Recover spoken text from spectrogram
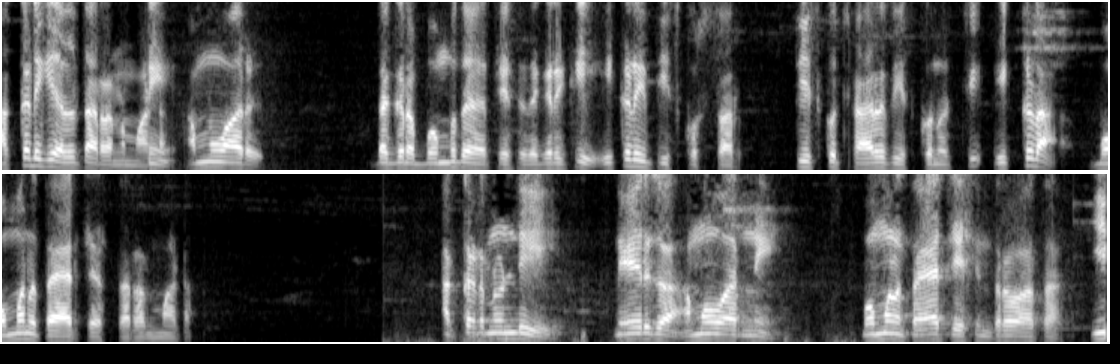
అక్కడికి వెళ్తారన్నమాట. అమ్మవారి దగ్గర బొమ్మ తయారు చేసే దగ్గరికి ఇక్కడికి తీసుకొస్తారు. తీసుకొచ్చి సారి తీసుకొని వచ్చి ఇక్కడ బొమ్మను తయారు చేస్తారన్నమాట. అక్కడ నుండి నేరుగా అమ్మవారిని బొమ్మను తయారు చేసిన తర్వాత ఈ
